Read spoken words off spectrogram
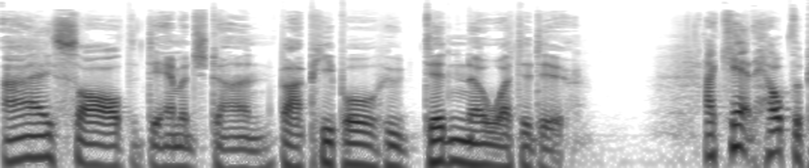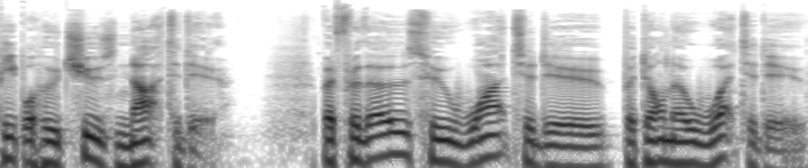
I saw the damage done by people who didn't know what to do. I can't help the people who choose not to do. But for those who want to do but don't know what to do,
